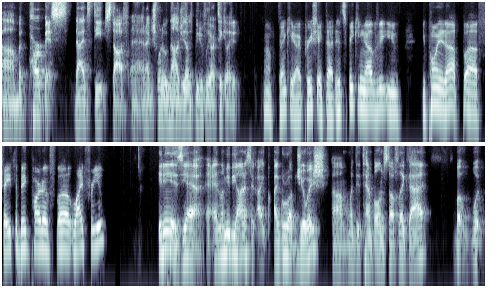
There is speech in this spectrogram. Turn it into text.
Um, but purpose, that's deep stuff, and I just want to acknowledge you. That was beautifully articulated. Oh, thank you. I appreciate that. And speaking of you, you pointed up uh, faith, a big part of uh, life for you. It is, yeah. And let me be honest, like I, I grew up Jewish, um, went to temple and stuff like that. But what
